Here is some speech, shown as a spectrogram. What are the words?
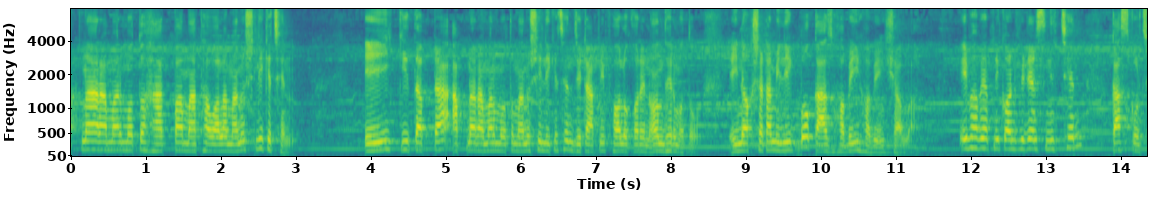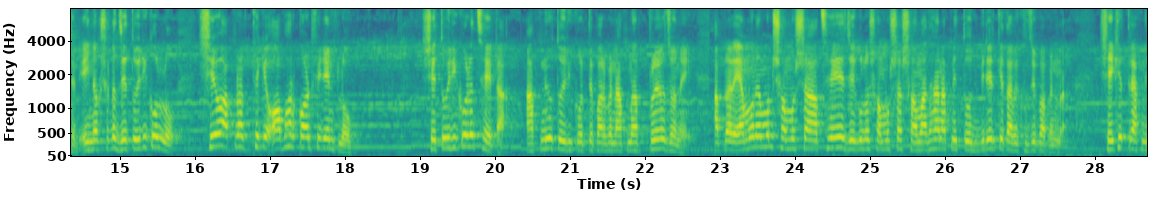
আপনার আমার মতো হাত পা মাথাওয়ালা মানুষ লিখেছেন। এই কিতাবটা আপনার আমার মতো মানুষই লিখেছেন যেটা আপনি ফলো করেন অন্ধের মতো। এই নকশাটা আমি লিখব, কাজ হবেই হবে ইনশাল্লাহ এইভাবে আপনি কনফিডেন্স নিচ্ছেন, কাজ করছেন। এই নকশাটা যে তৈরি করল, সেও আপনার থেকে ওভার কনফিডেন্ট লোক। সে তৈরি করেছে এটা। আপনিও তৈরি করতে পারবেন আপনার প্রয়োজনে। আপনার এমন এমন সমস্যা আছে যেগুলো সমস্যার সমাধান আপনি তদবিরের কেতাবে খুঁজে পাবেন না। সেই ক্ষেত্রে আপনি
